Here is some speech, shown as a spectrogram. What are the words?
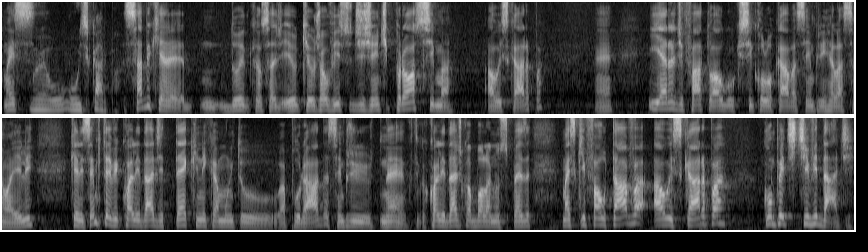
Mas é, o, o Scarpa. sabe o que é doido, Calçade? Eu, que eu já ouvi isso de gente próxima ao Scarpa, né? e era de fato algo que se colocava sempre em relação a ele, que ele sempre teve qualidade técnica muito apurada, sempre né, qualidade com a bola nos pés, mas que faltava ao Scarpa competitividade.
